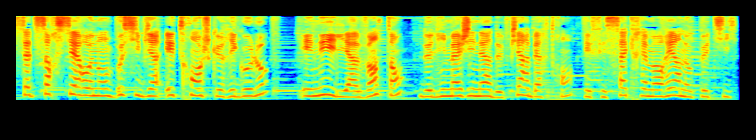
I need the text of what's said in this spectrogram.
Cette sorcière au nom aussi bien étrange que rigolo est née il y a 20 ans de l'imaginaire de Pierre Bertrand et fait sacrément rire nos petits.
